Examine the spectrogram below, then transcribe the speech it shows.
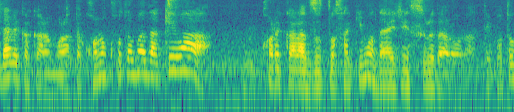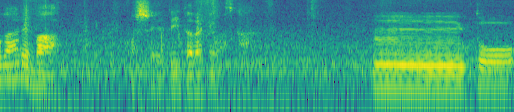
誰かからもらったこの言葉だけはこれからずっと先も大事にするだろうなっていうことがあれば教えていただけますか？うーんと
